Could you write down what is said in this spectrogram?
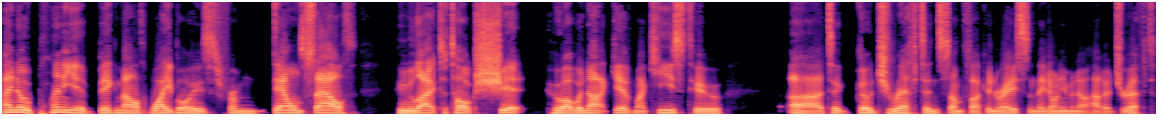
I know plenty of big mouth white boys from down south who like to talk shit who I would not give my keys to uh to go drift in some fucking race and they don't even know how to drift.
